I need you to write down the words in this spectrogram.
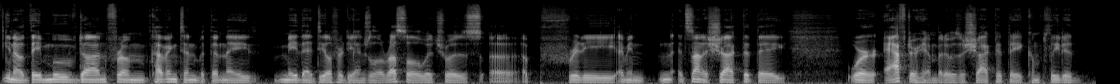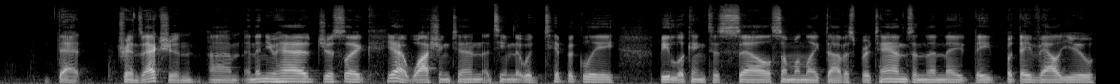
you know, they moved on from Covington, but then they made that deal for D'Angelo Russell, which was a, a pretty. I mean, it's not a shock that they were after him, but it was a shock that they completed that transaction. Um, and then you had just like, yeah, Washington, a team that would typically be looking to sell someone like Davis Bertans, and then they, they but they value.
